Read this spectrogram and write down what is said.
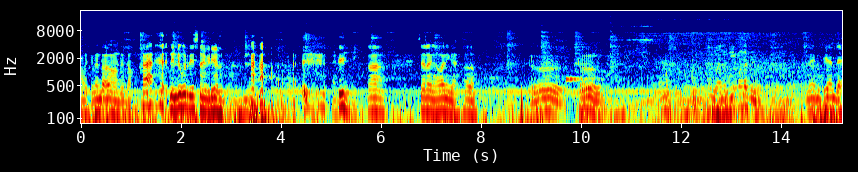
వాళ్ళకి రెండు పంపిద్దాం నిన్ను కూడా తీసిన వీడియోలు. చలో అవనిగా పోదాం. True, true. నేను తీయంలే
